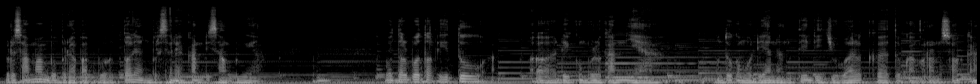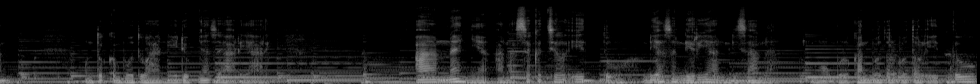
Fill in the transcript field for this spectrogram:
bersama beberapa botol yang berserakan di sampingnya. Botol-botol itu uh, dikumpulkannya untuk kemudian nanti dijual ke tukang ronsokan untuk kebutuhan hidupnya sehari-hari. Anehnya anak sekecil itu dia sendirian di sana mengumpulkan botol-botol itu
